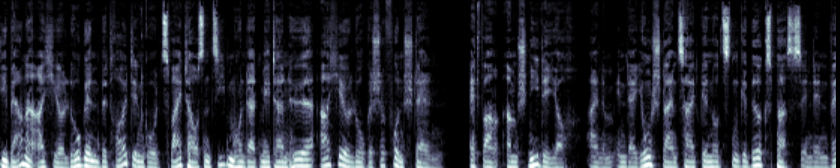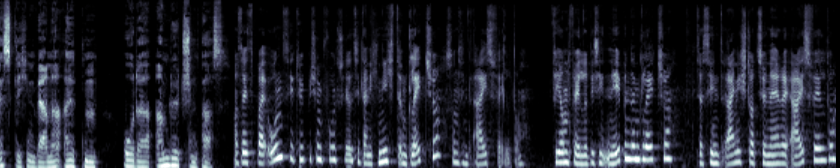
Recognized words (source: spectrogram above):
Die Berner Archäologin betreut in gut 2700 Metern Höhe archäologische Fundstellen, etwa am Schniedejoch, einem in der Jungsteinzeit genutzten Gebirgspass in den westlichen Berner Alpen oder am Lötschenpass. Also jetzt bei uns, die typischen Fundstellen sind eigentlich nicht am Gletscher, sondern sind Eisfelder. Firnfelder, die sind neben dem Gletscher. Das sind eigentlich stationäre Eisfelder.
